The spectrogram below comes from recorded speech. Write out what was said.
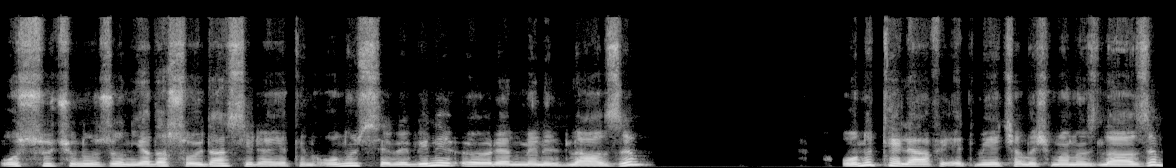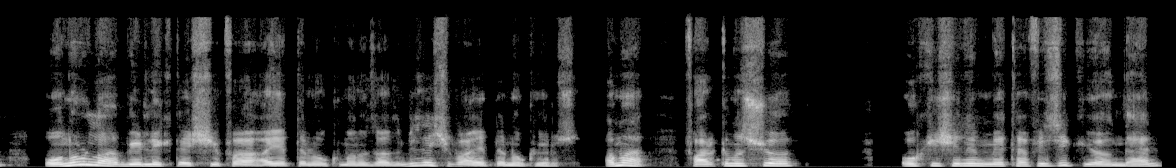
o suçunuzun ya da soydan sirayetin onun sebebini öğrenmeniz lazım. Onu telafi etmeye çalışmanız lazım. Onunla birlikte şifa ayetlerini okumanız lazım. Biz de şifa ayetlerini okuyoruz. Ama farkımız şu. O kişinin metafizik yönden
